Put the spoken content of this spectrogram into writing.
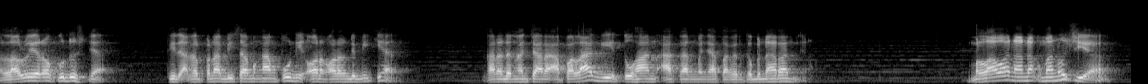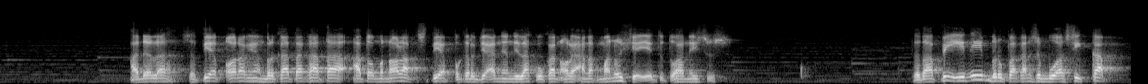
melalui Roh Kudusnya tidak akan pernah bisa mengampuni orang-orang demikian. Karena dengan cara apa lagi Tuhan akan menyatakan kebenarannya. Melawan anak manusia adalah setiap orang yang berkata-kata atau menolak setiap pekerjaan yang dilakukan oleh anak manusia yaitu Tuhan Yesus. Tetapi ini merupakan sebuah sikap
